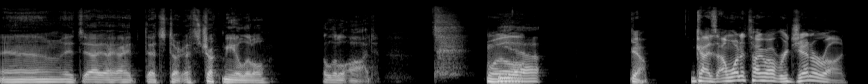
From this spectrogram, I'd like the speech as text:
Uh, it I, I, that struck that struck me a little a little odd. Well, yeah. yeah. Guys, I want to talk about Regeneron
